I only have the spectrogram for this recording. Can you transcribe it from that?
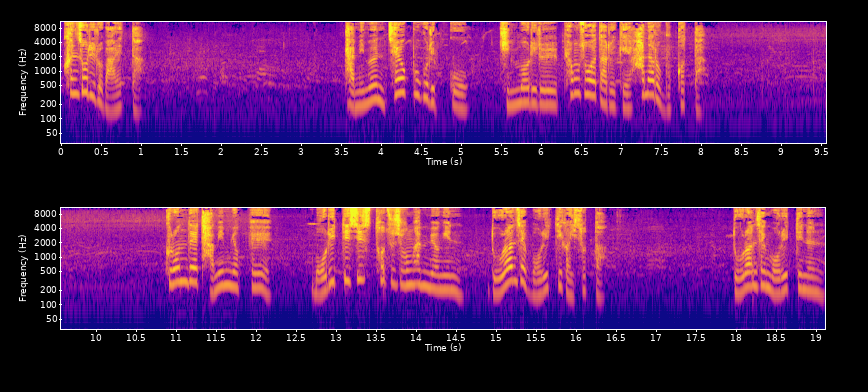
큰 소리로 말했다. 담임은 체육복을 입고 긴 머리를 평소와 다르게 하나로 묶었다. 그런데 담임 옆에 머리띠 Sisters 중 한 명인 노란색 머리띠가 있었다. 노란색 머리띠는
